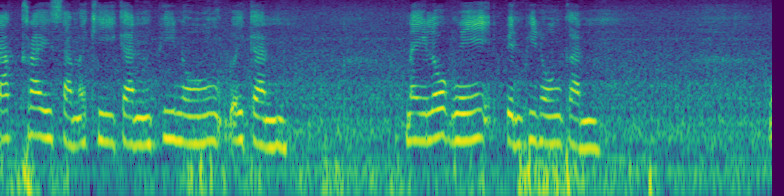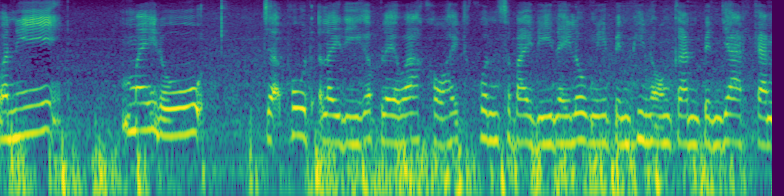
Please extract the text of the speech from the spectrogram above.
รักใครสามัคคีกันพี่น้องด้วยกัน ในโลกนี้เป็นพี่น้องกัน วันนี้ไม่รู้จะพูดอะไรดีก็แปลว่า ขอให้ทุกคนสบายดีในโลกนี้เป็นพี่น้องกันเป็นญาติกัน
